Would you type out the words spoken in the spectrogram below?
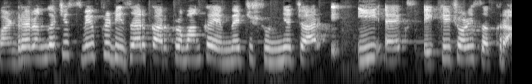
पांढऱ्या रंगाची स्विफ्ट डिझायर कार क्रमांक एम एच शून्य चार ई एक्स एकेचाळीस अकरा.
